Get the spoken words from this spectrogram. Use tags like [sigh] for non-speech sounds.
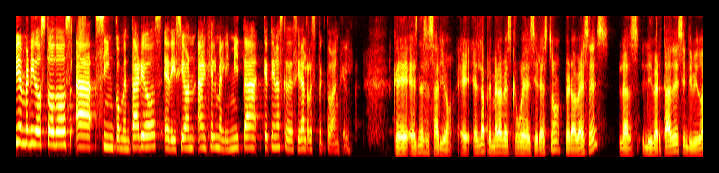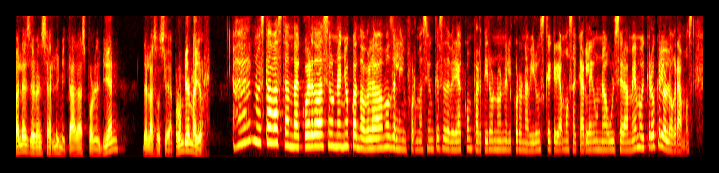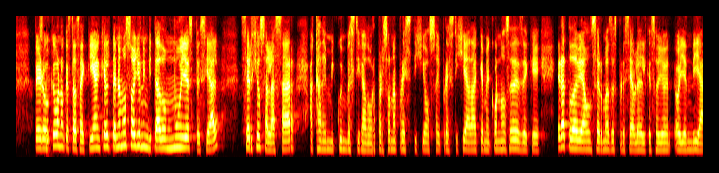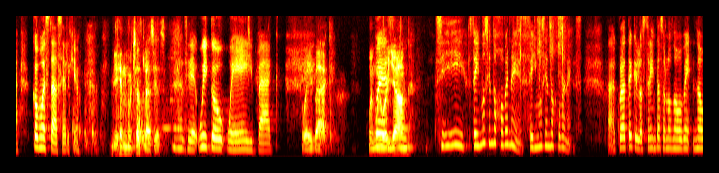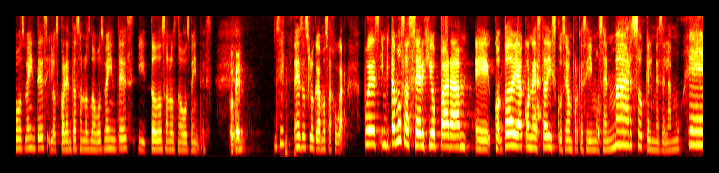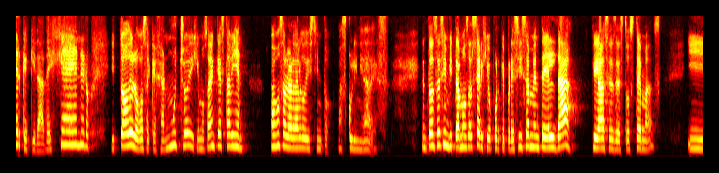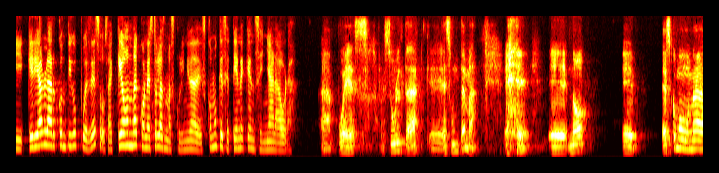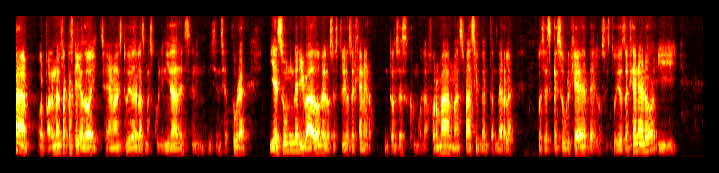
Bienvenidos todos a Sin Comentarios, edición Ángel me limita. ¿Qué tienes que decir al respecto, Ángel? Que es necesario. Eh, es la primera vez que voy a decir esto, pero a veces las libertades individuales deben ser limitadas por el bien de la sociedad, por un bien mayor. Ah, no estabas tan de acuerdo hace un año cuando hablábamos de la información que se debería compartir o no en el coronavirus, que queríamos sacarle una úlcera a Memo y creo que lo logramos. Pero qué bueno que estás aquí, Ángel. Tenemos hoy un invitado muy especial, Sergio Salazar, académico, investigador, persona prestigiosa y prestigiada que me conoce desde que era todavía un ser más despreciable del que soy hoy en día. ¿Cómo estás, Sergio? Bien, muchas gracias. Así de, we go way back. Way back. When we were pues, young. Sí, seguimos siendo jóvenes, seguimos siendo jóvenes. Acuérdate que los 30 son los nuevos 20 y los 40 son los nuevos 20 y todos son los nuevos 20. Ok. Sí, eso es lo que vamos a jugar. Pues invitamos a Sergio para, eh, con, todavía con esta discusión, porque seguimos en marzo, que el mes de la mujer, que equidad de género y todo, y luego se quejan mucho y dijimos, ¿saben qué? Está bien, vamos a hablar de algo distinto, masculinidades. Entonces invitamos a Sergio porque precisamente él da clases de estos temas y quería hablar contigo pues de eso, o sea, ¿qué onda con esto las masculinidades? ¿Cómo que se tiene que enseñar ahora? Ah, pues resulta que es un tema. [laughs] Eh, no, eh, es como una, o para menos la clase que yo doy, se llama Estudio de las Masculinidades en licenciatura, y es un derivado de los estudios de género. Entonces, como la forma más fácil de entenderla, pues es que surge de los estudios de género y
